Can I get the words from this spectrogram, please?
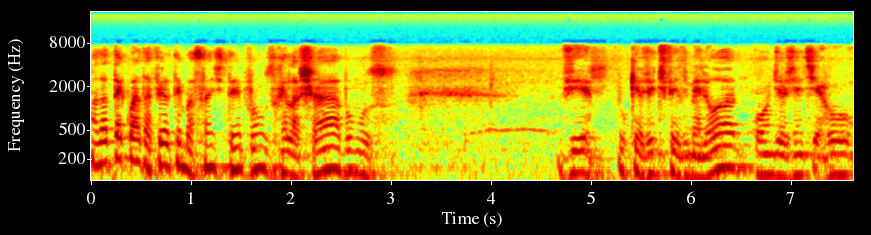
Mas até quarta-feira tem bastante tempo, vamos relaxar, vamos ver o que a gente fez de melhor, onde a gente errou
